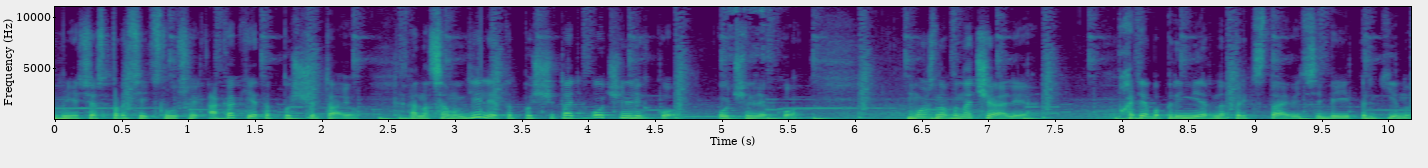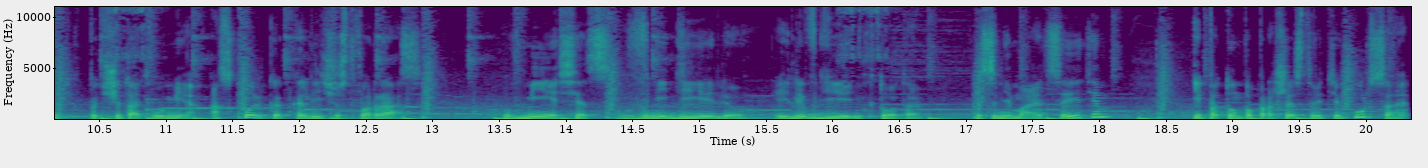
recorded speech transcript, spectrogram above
меня сейчас спросить, слушай, а как я это посчитаю? А на самом деле это посчитать очень легко, очень легко. Можно вначале хотя бы примерно представить себе и прикинуть, подсчитать в уме, а сколько количество раз в месяц, в неделю или в день кто-то занимается этим, и потом по прошествии курса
